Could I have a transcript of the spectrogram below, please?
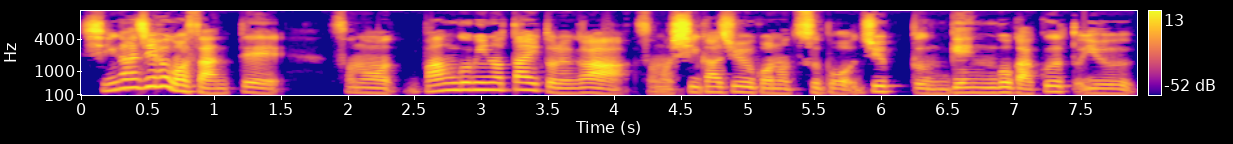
シガ15さんって、その番組のタイトルが、そのシガ15のツボ10分言語学という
